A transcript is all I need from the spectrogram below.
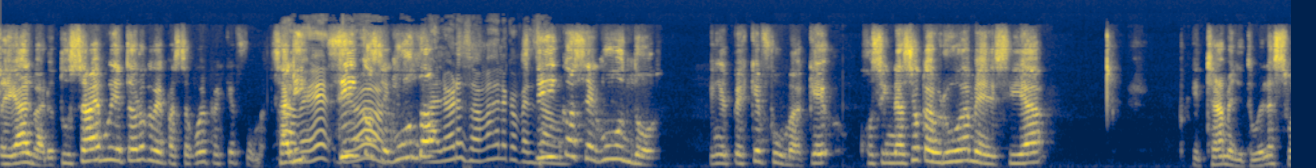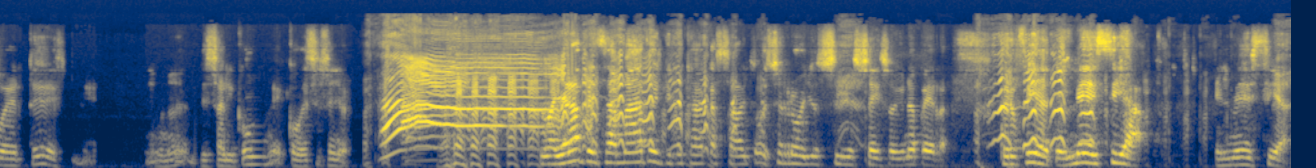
eh, Álvaro, tú sabes muy bien todo lo que me pasó con el pez que fuma. Salí ver, cinco Dios, segundos Álvaro, somos de lo que pensamos. cinco segundos en el pez que fuma, que José Ignacio Cabruja me decía, porque chama, yo tuve la suerte de, de- salir con, con ese señor. No vayan a pensar más, el tipo estaba casado y todo ese rollo, sí, yo sé, soy una perra. Pero fíjate, él me decía, él me decía,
